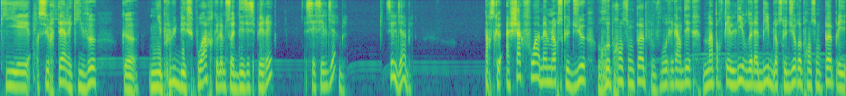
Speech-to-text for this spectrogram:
qui est sur terre et qui veut que n'y ait plus d'espoir, que l'homme soit désespéré, c'est c'est le diable. C'est le diable. Parce que à chaque fois, même lorsque Dieu reprend son peuple, vous regardez n'importe quel livre de la Bible, lorsque Dieu reprend son peuple et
